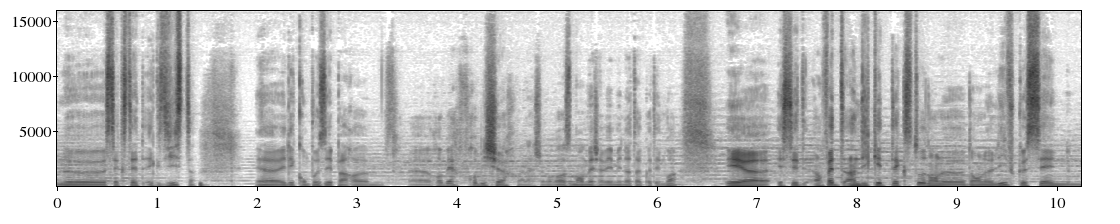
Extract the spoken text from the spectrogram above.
le sextet existe. Euh, il est composé par euh, euh, Robert Frobisher, voilà, heureusement, mais j'avais mes notes à côté de moi. Et, c'est en fait indiqué texto dans le, dans le livre que c'est une,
